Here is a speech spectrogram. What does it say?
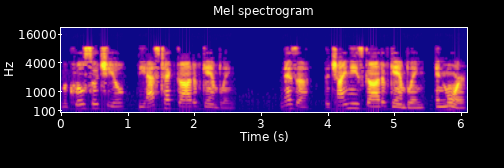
Macuilxochitl, the Aztec god of gambling. Nezha, the Chinese god of gambling, and more.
